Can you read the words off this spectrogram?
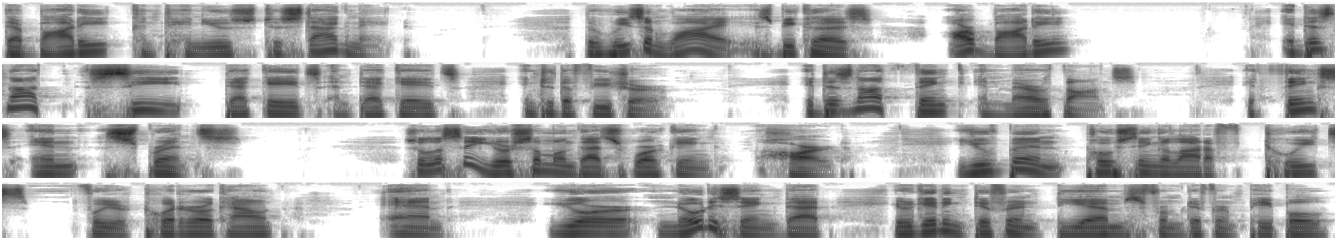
their body continues to stagnate. The reason why is because our body it does not see decades and decades into the future. It does not think in marathons. It thinks in sprints. So let's say you're someone that's working hard. You've been posting a lot of tweets for your Twitter account and you're noticing that you're getting different DMs from different people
